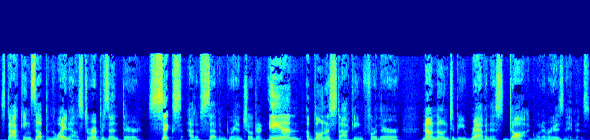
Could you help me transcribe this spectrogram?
stockings up in the White House to represent their six out of seven grandchildren and a bonus stocking for their now known to be ravenous dog, whatever his name is.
